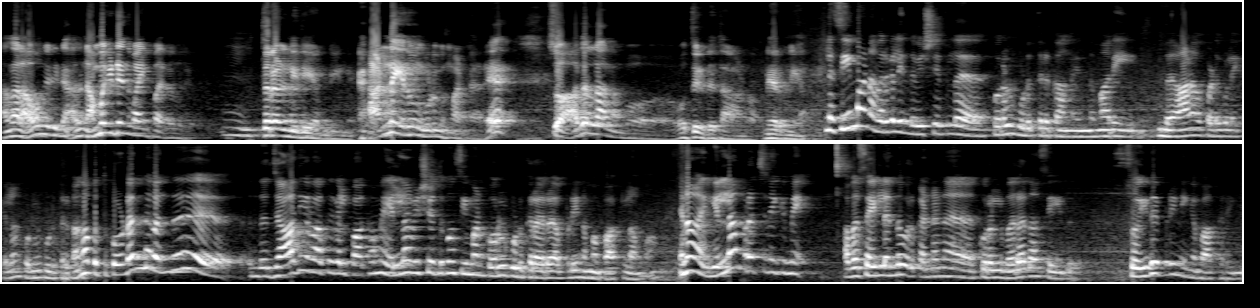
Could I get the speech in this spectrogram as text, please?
அதனால அவங்க கிட்ட அது நம்ம கிட்ட இருந்து வாங்கிப்பாரு அவரு. திரள் நிதி அப்படின்னு. அண்ணன் எதுவும் கொடுக்க மாட்டாரு. சோ அதெல்லாம் நம்ம ஒத்துக்கிட்டு தான் ஆகணும் நேர்மையா. இல்ல சீமான் அவர்கள் இந்த விஷயத்துல குரல் கொடுத்திருக்காங்க. இந்த மாதிரி இந்த ஆணவ படுகொலைக்கெல்லாம் குரல் கொடுத்திருக்காங்க. அப்ப தொடர்ந்து வந்து இந்த ஜாதிய வாக்குகள் பார்க்காம எல்லா விஷயத்துக்கும் சீமான் குரல் கொடுக்கறாரு அப்படின்னு நம்ம பார்க்கலாமா? ஏன்னா எல்லா பிரச்சனைக்குமே அவர் சைடுல இருந்து ஒரு கண்டன குரல் வரதான் செய்யுது. சோ இதை எப்படி நீங்க பாக்குறீங்க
